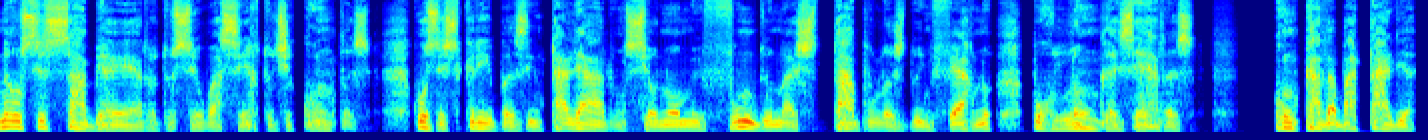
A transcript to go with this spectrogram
Não se sabe a era do seu acerto de contas. Os escribas entalharam seu nome fundo nas tábulas do inferno por longas eras. Com cada batalha,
